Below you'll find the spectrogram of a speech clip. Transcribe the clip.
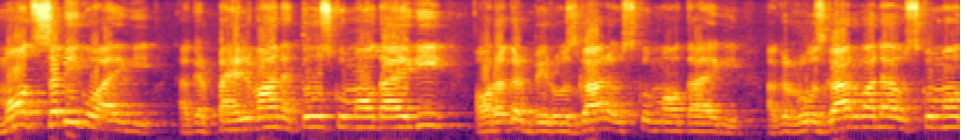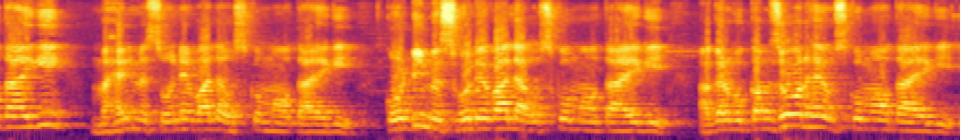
मौत सभी को आएगी। अगर पहलवान है तो उसको मौत आएगी और अगर बेरोजगार है उसको मौत आएगी अगर रोज़गार वाला है उसको मौत आएगी महल में सोने वाला उसको मौत आएगी कोटी में सोने वाला उसको मौत आएगी अगर वो कमज़ोर है उसको मौत आएगी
